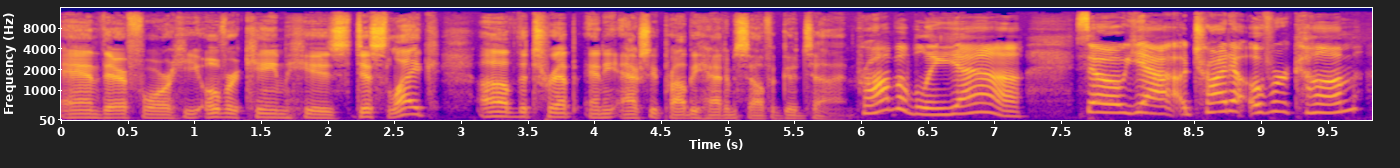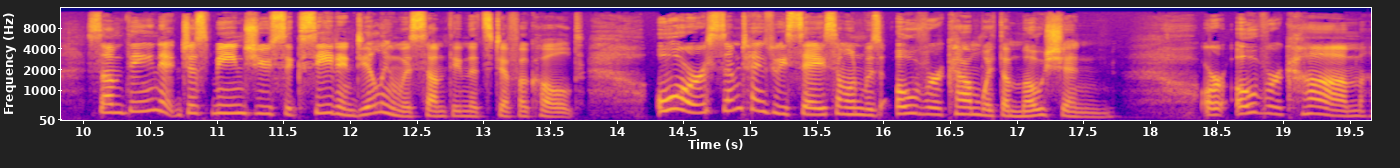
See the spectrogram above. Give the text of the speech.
And therefore, he overcame his dislike of the trip and he actually probably had himself a good time. Probably, yeah. So, yeah, try to overcome something. It just means you succeed in dealing with something that's difficult. Or sometimes we say someone was overcome with emotion or overcome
